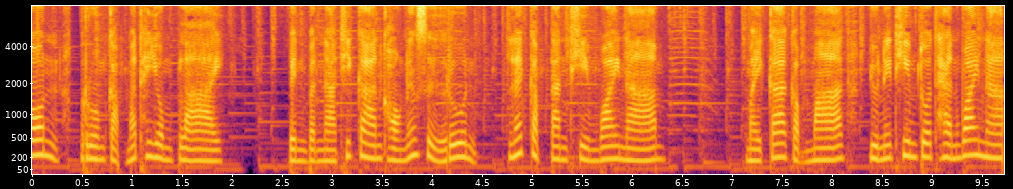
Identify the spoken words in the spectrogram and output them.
ต้นรวมกับมัธยมปลาย เป็นบรรณาธิการของหนังสือรุ่น และกัปตันทีมว่ายน้ำไมก้ากับมาร์คอยู่ในทีมตัวแทนว่ายน้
